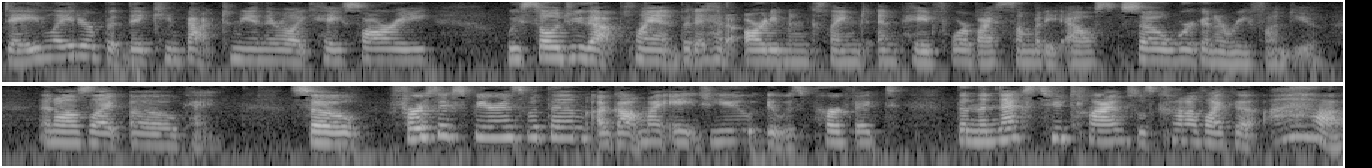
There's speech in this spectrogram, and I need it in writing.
day later, but they came back to me and they were like, hey, sorry, we sold you that plant, but it had already been claimed and paid for by somebody else, so we're going to refund you. And I was like, oh, okay. So, first experience with them, I got my HU, it was perfect. Then the next two times was kind of like a, ah,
